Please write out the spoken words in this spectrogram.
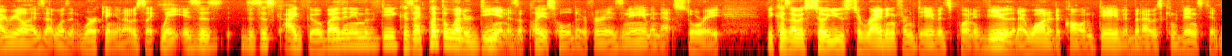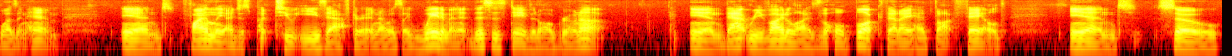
I realized that wasn't working. And I was like, wait, is this, does this guy go by the name of D? Because I put the letter D in as a placeholder for his name in that story because I was so used to writing from David's point of view that I wanted to call him David, but I was convinced it wasn't him. And finally, I just put two E's after it, and I was like, wait a minute, this is David all grown up. And that revitalized the whole book that I had thought failed. And so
